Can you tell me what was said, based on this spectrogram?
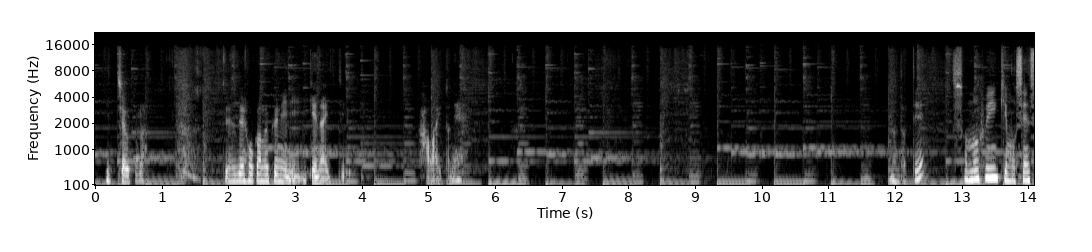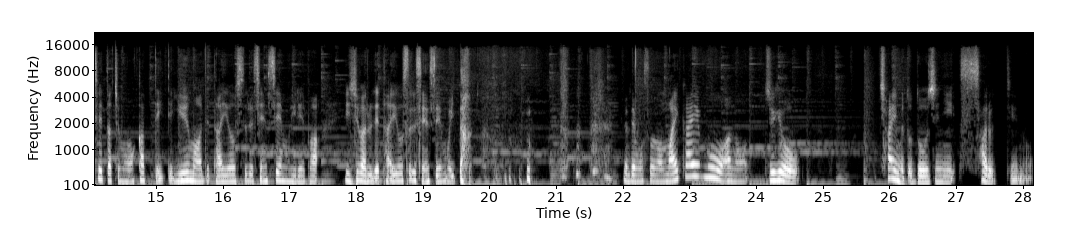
行っちゃうから、全然他の国に行けないっていう。ハワイとね。なんだって？その雰囲気も先生たちも分かっていて、ユーモアで対応する先生もいれば、意地悪で対応する先生もいた。でもその毎回もうあの授業、チャイムと同時に去るっていうの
